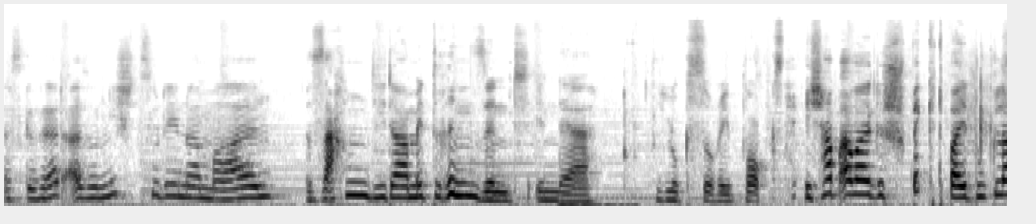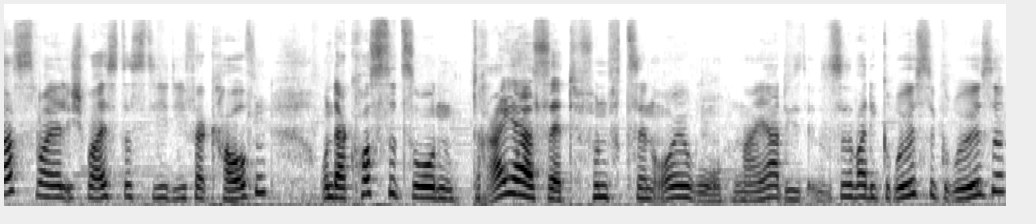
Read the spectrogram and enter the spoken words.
Das gehört also nicht zu den normalen Sachen, die da mit drin sind in der Luxury Box. Ich habe aber gespeckt bei Douglas, weil ich weiß, dass die die verkaufen. Und da kostet so ein Dreier-Set 15 Euro. Naja, die, das ist aber die größte Größe.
